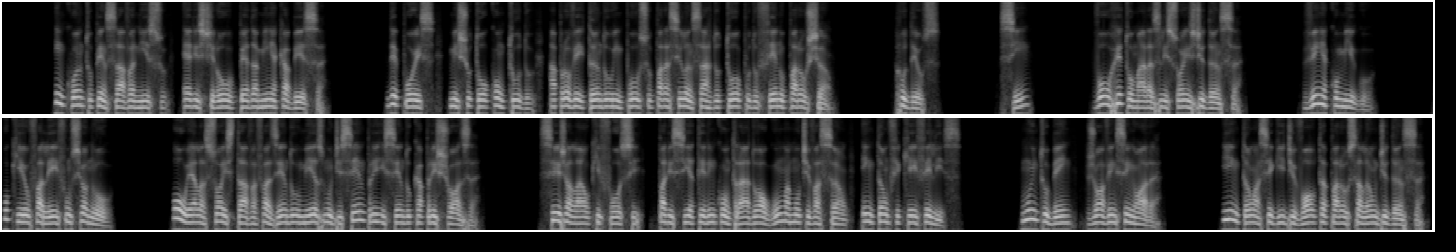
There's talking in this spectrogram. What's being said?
Enquanto pensava nisso, Eris tirou o pé da minha cabeça. Depois, me chutou com tudo, aproveitando o impulso para se lançar do topo do feno para o chão. Oh Deus! Sim? Vou retomar as lições de dança. Venha comigo. O que eu falei funcionou. Ou ela só estava fazendo o mesmo de sempre e sendo caprichosa. Seja lá o que fosse, parecia ter encontrado alguma motivação, então fiquei feliz. Muito bem, jovem senhora. E então a segui de volta para o salão de dança.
